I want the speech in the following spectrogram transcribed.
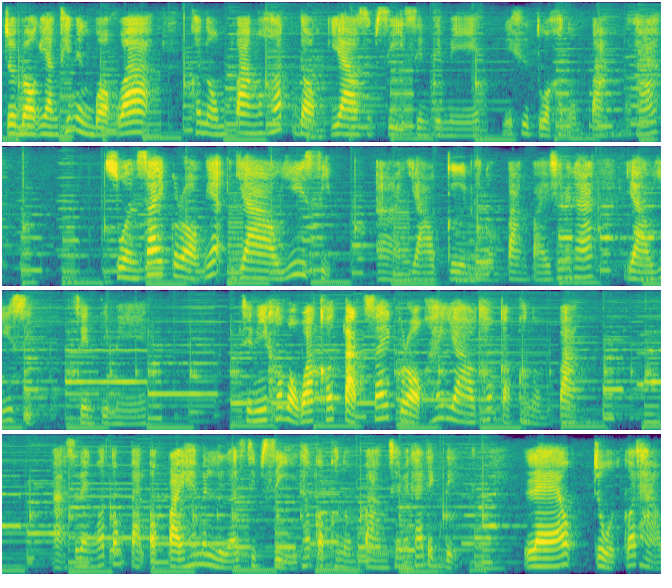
โจทย์บอกอย่างที่ 1 บอกว่า ขนมปังฮอทดอกยาว 14เซนติเมตรนี่คือตัวขนมปังนะคะ ส่วนไส้กรอกเนี่ยยาว 20อ่ายาวเกินขนมปังไปใช่ไหมคะ ยาว 20เซนติเมตรทีนี้เขาบอกว่าเขาตัดไส้กรอกให้ยาวเท่ากับขนมปังอ่าแสดงว่าต้องตัดออกไปให้มันเหลือ 14 เท่ากับขนมปังใช่ไหมคะเด็กๆ แล้วโจทย์ก็ถาม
